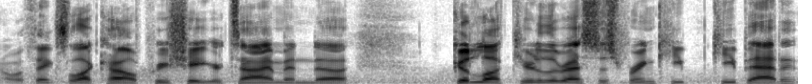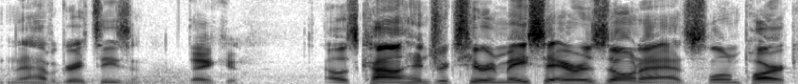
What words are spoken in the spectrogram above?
Well, thanks a lot, Kyle. Appreciate your time, and uh, good luck here to the rest of spring. Keep keep at it, and have a great season. Thank you. That was Kyle Hendricks here in Mesa, Arizona, at Sloan Park.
